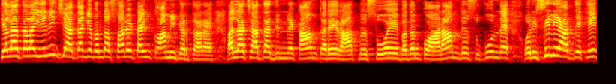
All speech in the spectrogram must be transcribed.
कि अल्लाह ताला ये नहीं चाहता कि बंदा सारे टाइम काम ही करता रहे। अल्लाह चाहता है दिन में काम करे, रात में सोए, बदन को आराम दे, सुकून दे। और इसीलिए आप देखें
